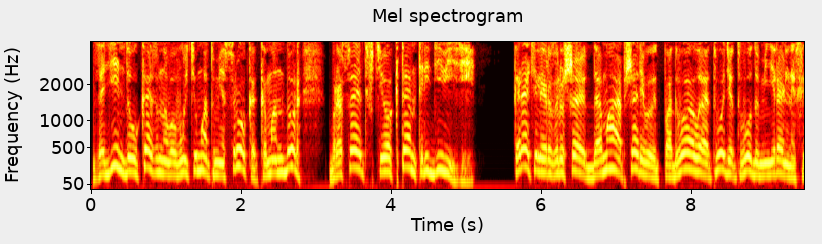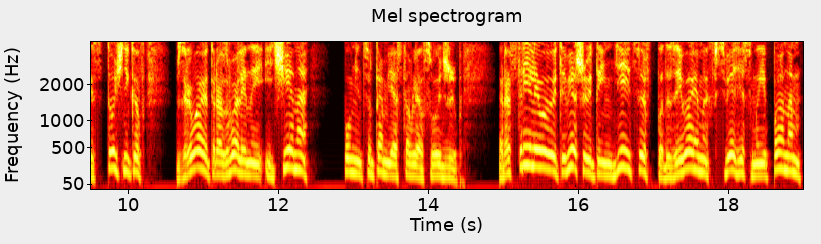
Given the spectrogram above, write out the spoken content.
За день до указанного в ультиматуме срока командор бросает в Теоктан три дивизии — Каратели разрушают дома, обшаривают подвалы, отводят воду минеральных источников, взрывают развалины Ичена, помнится, там я оставлял свой джип, расстреливают и вешают индейцев, подозреваемых в связи с Маипаном.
